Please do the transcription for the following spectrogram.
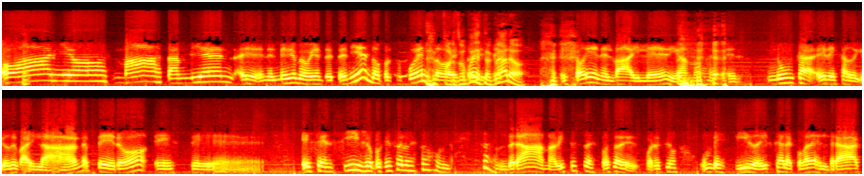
o años más también. eh, en el medio me voy entreteniendo, por supuesto. Por Estoy- supuesto, claro. Estoy en el baile, digamos. eh, nunca he dejado yo de bailar, pero este es sencillo, porque eso, eso es un es un drama, ¿viste? Eso es cosa de ponerse un, un vestido, irse a la cova del drag,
